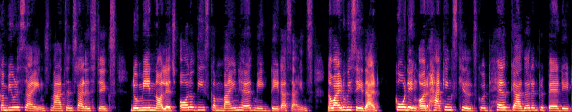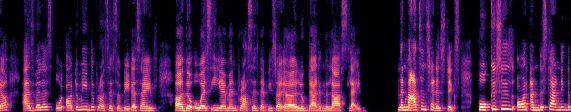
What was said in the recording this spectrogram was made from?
computer science, maths and statistics, domain knowledge, all of these combined here make data science. Now, why do we say that? Coding or hacking skills could help gather and prepare data as well as automate the process of data science, uh, the OSEMN process that we uh, looked at in the last slide. Then maths and statistics focuses on understanding the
